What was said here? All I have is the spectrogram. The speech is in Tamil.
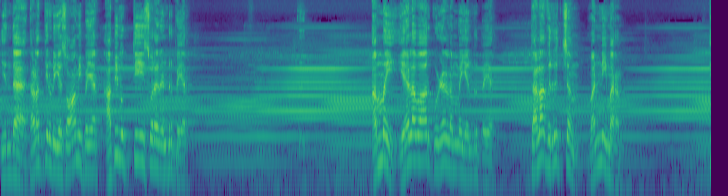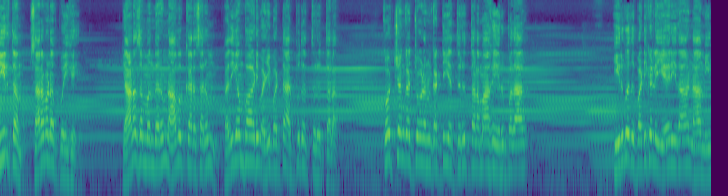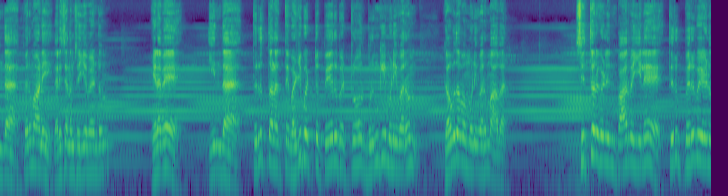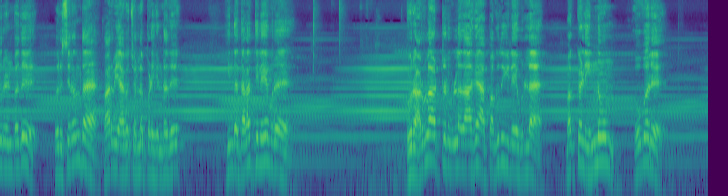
இந்த தலத்தினுடைய சுவாமி பெயர் அபிமுக்தீஸ்வரர் என்று பெயர். அம்மை ஏலவார் குழல் அம்மை என்று பெயர். தல விருச்சம் வன்னி மரம். தீர்த்தம் சரவணப் பொய்கை. ஞானசம்பந்தரும் நாவுக்கரசரும் பதிகம்பாடி வழிபட்ட அற்புத திருத்தலம். கோச்சங்கச்சோழன் கட்டிய திருத்தலமாக இருப்பதால் இருபது படிகளை ஏறிதான் நாம் இந்த பெருமானை தரிசனம் செய்ய வேண்டும். எனவே இந்த திருத்தலத்தை வழிபட்டு பேறு பெற்றோர் பிருங்கி முனிவரும் கௌதம முனிவரும் ஆவர். சித்தர்களின் பார்வையிலே திருப்பெருவேலூர் என்பது ஒரு சிறந்த பார்வையாக சொல்லப்படுகின்றது. இந்த தலத்திலே ஒரு ஒரு அருளாற்றல் உள்ளதாக அப்பகுதியிலே உள்ள மக்கள் இன்னும் ஒவ்வொரு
